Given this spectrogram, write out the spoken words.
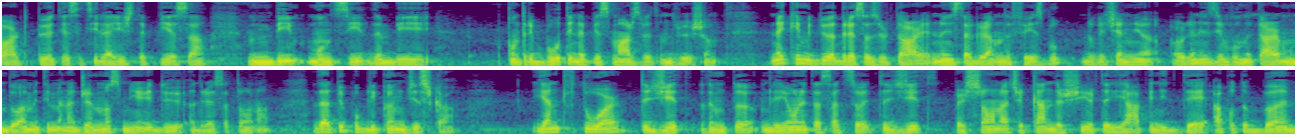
parë të pyetjes, e cila ishte pjesa mbi mundësitë dhe mbi kontributin e pjesëmarrësve të ndryshëm. Ne kemi dy adresa zyrtare në Instagram dhe Facebook, duke qenë një organizim vullnetar, mundohemi t'i menaxhojmë më së miri dy adresat tona dhe aty publikojmë gjithçka. Janë të ftuar të gjithë dhe mund të më lejoni ta saktësoj, të gjithë persona që kanë dëshirë të japin ide apo të bëhen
